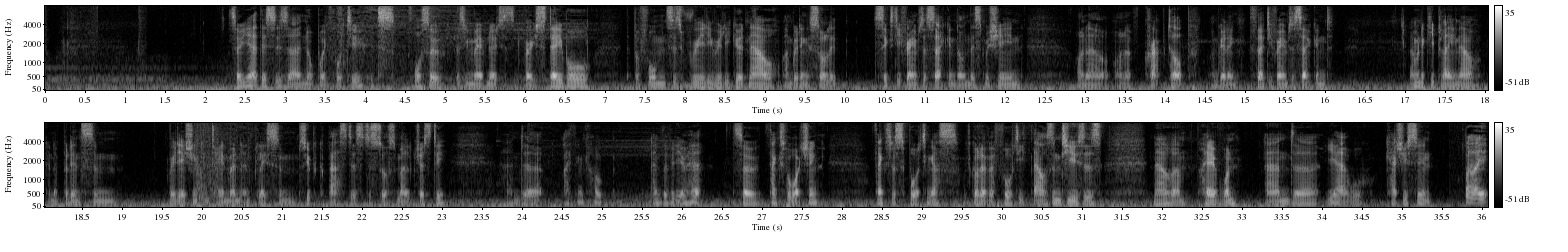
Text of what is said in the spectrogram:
So yeah, this is uh, 0.42. It's also, as you may have noticed, very stable. The performance is really, really good now. I'm getting a solid 60 frames a second on this machine. On a on a crap top, I'm getting 30 frames a second. I'm going to keep playing now. I'm going to put in some radiation containment and place some supercapacitors to store some electricity. And uh, I think I'll end the video here. So thanks for watching. Thanks for supporting us. We've got over 40,000 users now. Um, hey everyone. And uh, yeah, we'll catch you soon. Bye.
